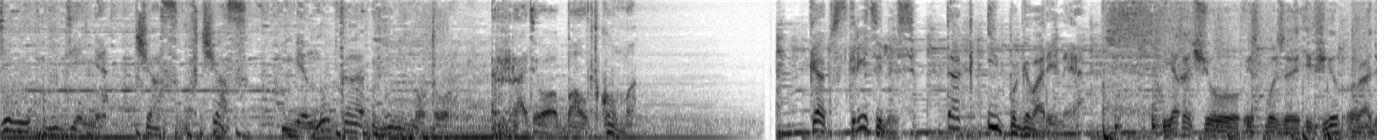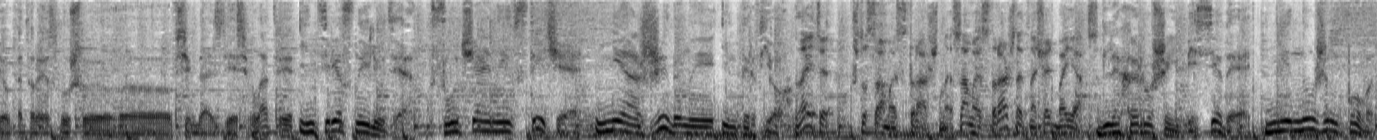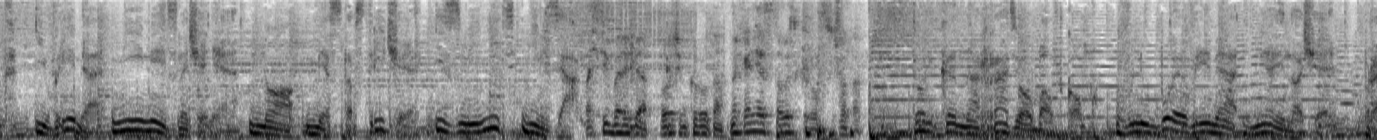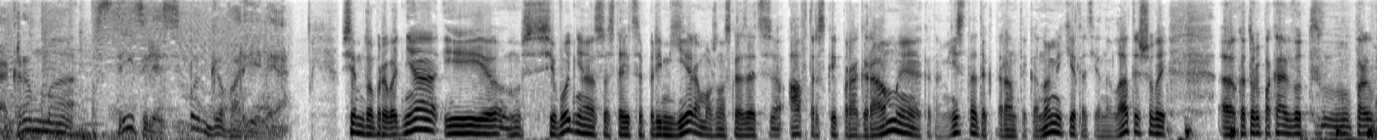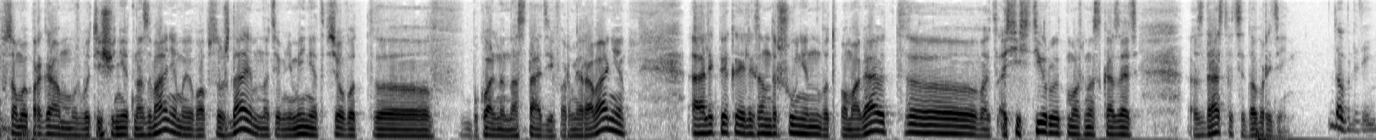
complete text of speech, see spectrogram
День в день, час в час, минута в минуту. Радио Болтком. Как встретились, так и поговорили. Я хочу, используя эфир, радио, которое я слушаю э, всегда здесь, в Латвии. Интересные люди, случайные встречи, неожиданные интервью. Знаете, что самое страшное? Самое страшное – это начать бояться. Для хорошей беседы не нужен повод, и время не имеет значения. Но место встречи изменить нельзя. Спасибо, ребят, очень круто. Наконец-то высказался что-то. Только на Радио Болтком. В любое время дня и ночи. Программа «Встретились, поговорили». Всем доброго дня. И сегодня состоится премьера, можно сказать, авторской программы экономиста, докторанта экономики Татьяны Латышевой, э, которой пока вот в самой программе, может быть, еще нет названия, мы его обсуждаем, но тем не менее это все вот э, буквально на стадии формирования. Олег Пека и Александр Шунин вот помогают, э, ассистируют, можно сказать. Здравствуйте, добрый день. Добрый день.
